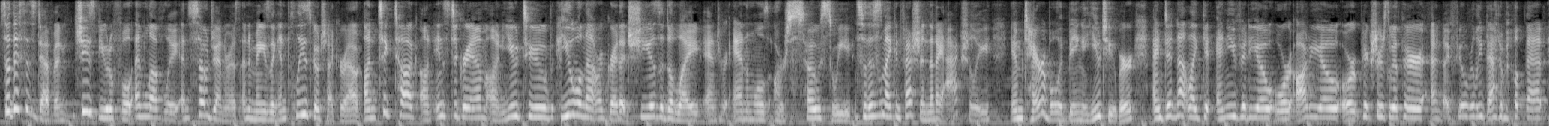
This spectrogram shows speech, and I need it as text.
So this is Devin. She's beautiful and lovely and so generous and amazing. And please go check her out on TikTok, on Instagram, on YouTube. You will not regret it. She is a delight and her animals are so sweet. So this is my confession that I actually am terrible at being a YouTuber and did not like get any video or audio or pictures with her and I feel really bad about that.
